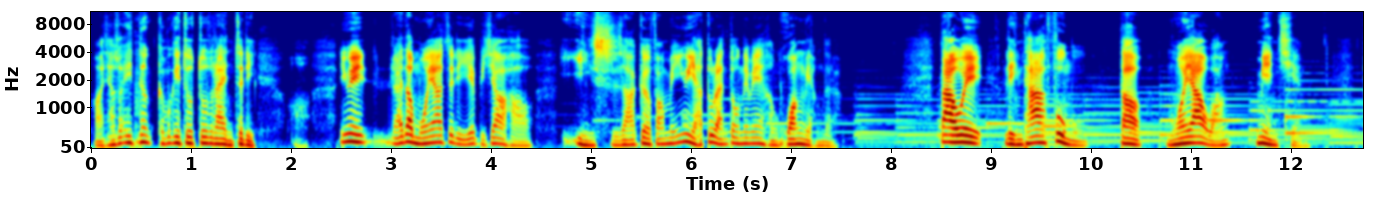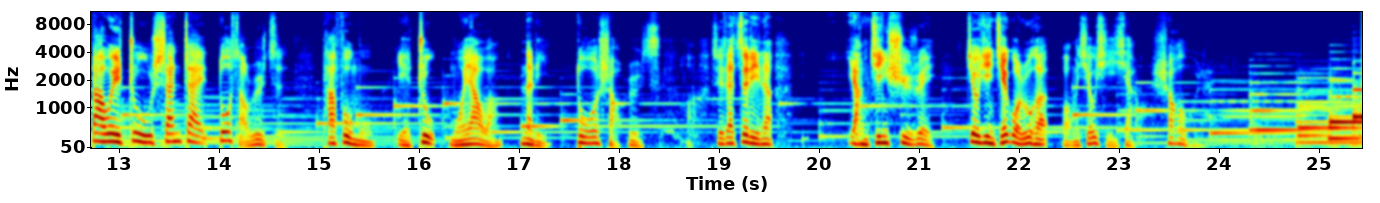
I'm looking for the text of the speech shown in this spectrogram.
啊。想说，哎，那可不可以都都来你这里啊？因为来到摩押这里也比较好饮食啊，各方面，因为亚杜兰洞那边很荒凉的。”大卫领他父母到摩押王面前。大卫住山寨多少日子，他父母也住摩押王那里多少日子啊？所以在这里呢，养精蓄锐。究竟结果如何？我们休息一下，稍后回来。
